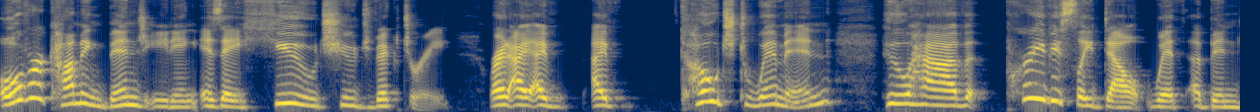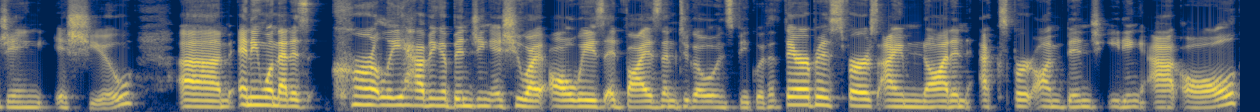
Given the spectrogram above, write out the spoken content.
Overcoming binge eating is a huge, huge victory, right? I, I've, I've coached women who have previously dealt with a binging issue. Um, anyone that is currently having a binging issue, I always advise them to go and speak with a therapist first. I am not an expert on binge eating at all,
